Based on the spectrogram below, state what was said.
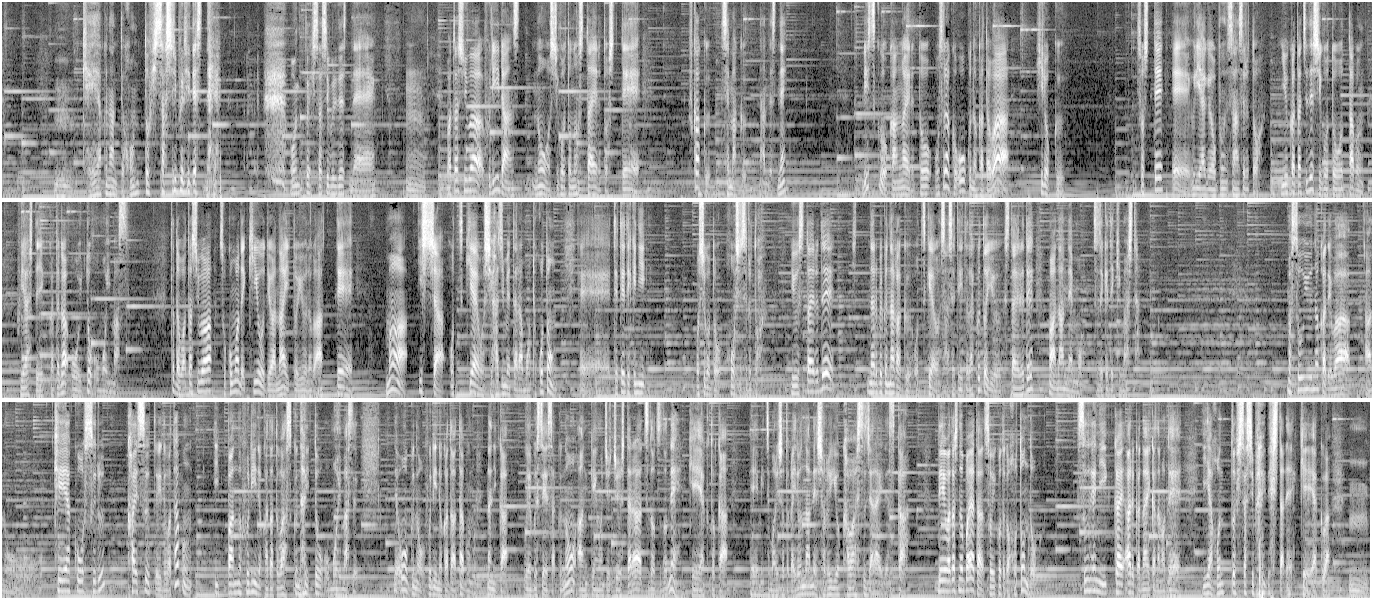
うん契約なんてほんと久しぶりですね。ほんと久しぶりですね。うん私はフリーランスの仕事のスタイルとして深く狭くなんですね。リスクを考えるとおそらく多くの方は広くそして、えー、売り上げを分散するという形で仕事を多分増やしていく方が多いと思います。ただ私はそこまで器用ではないというのがあってまあ一社お付き合いをし始めたらもうとことん、えー、徹底的にお仕事を奉仕するというスタイルでなるべく長くお付き合いをさせていただくというスタイルで、まあ、何年も続けてきました、まあ、そういう中ではあの契約をする回数というのは多分一般のフリーの方とは少ないと思います。で多くのフリーの方は多分何かウェブ制作の案件を受注したらつどつどね契約とか、えー、見積書とかいろんなね書類を交わすじゃないですか。で私の場合はそういうことがほとんど数年に1回あるかないかなのでいやほんと久しぶりでしたね契約は、うん、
